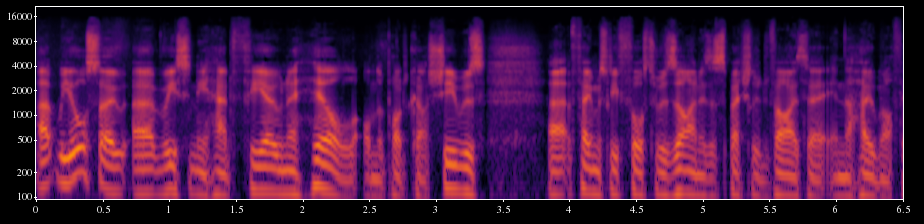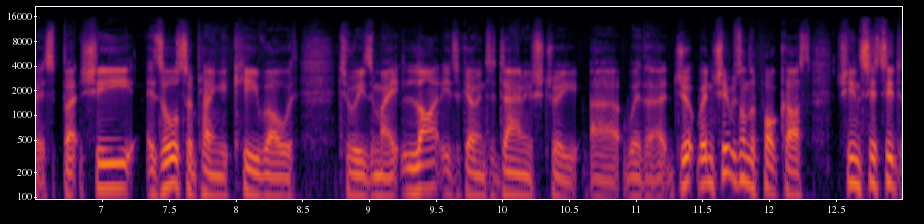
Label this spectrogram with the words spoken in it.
Uh, we also uh, recently had Fiona Hill on the podcast. She was uh, famously forced to resign as a special advisor in the Home Office, but she is also playing a key role with Theresa May, likely to go into Downing Street uh, with her. When she was on the podcast, she insisted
